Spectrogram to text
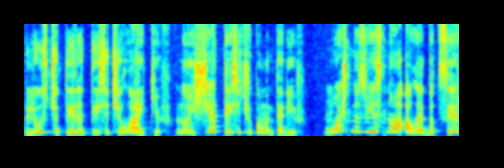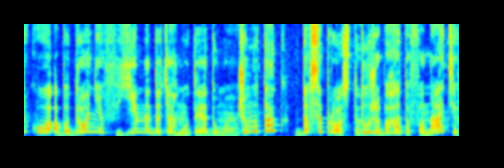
плюс 4 тисячі лайків, ну і ще тисячу коментарів. Мощно, звісно, але до цирку або дронів їм не дотягнути, я думаю. Чому так? Да все просто. Дуже багато фанатів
